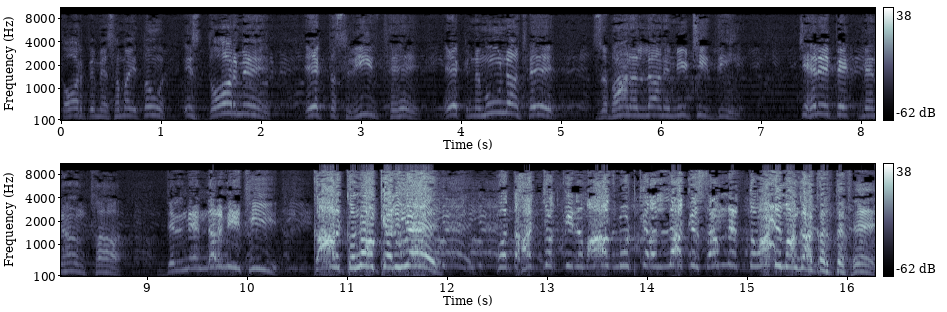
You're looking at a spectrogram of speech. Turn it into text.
طور پہ میں سمجھتا ہوں، اس دور میں ایک تصویر تھے، ایک نمونہ تھے۔ زبان اللہ نے میٹھی دی۔ چہرے پہ اطمینان تھا۔ دل میں نرمی تھی۔ کارکنوں کے لیے وہ تحجد کی نماز مٹ کر اللہ کے سامنے دعائیں مانگا کرتے تھے۔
